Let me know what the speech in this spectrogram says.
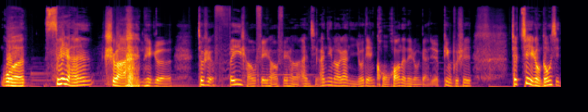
我虽然是吧，那个就是非常非常非常的安静，安静到让你有点恐慌的那种感觉，并不是就这种东西。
